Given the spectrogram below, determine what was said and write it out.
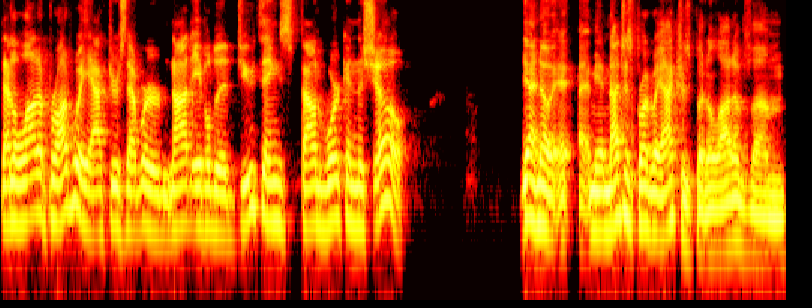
that a lot of Broadway actors that were not able to do things found work in the show. Yeah, no, I- I mean not just Broadway actors, but a lot of um,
